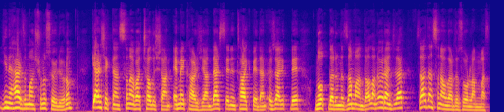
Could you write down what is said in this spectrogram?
yine her zaman şunu söylüyorum. Gerçekten sınava çalışan, emek harcayan, derslerini takip eden, özellikle notlarını zamanda alan öğrenciler zaten sınavlarda zorlanmaz.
